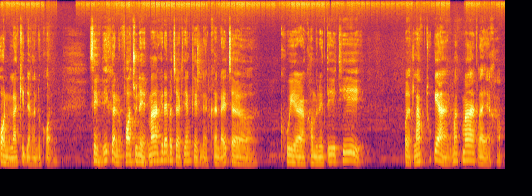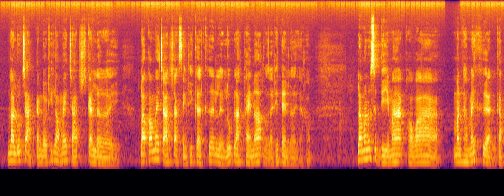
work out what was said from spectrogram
คนและคิดอย่างนั้นทุกคน สิ่งที่เขื่อน fortunate มากที่ได้ไปเจอที่อังกฤษเนี่ยเขื่อนได้เจอ queer community ที่ เปิดรับทุกอย่างมาก ๆ เลยอะครับ เรารู้จักกันโดยที่เราไม่ judge กันเลย เราก็ไม่ judge จากสิ่งที่เกิดขึ้นหรือรูปลักษณ์ภายนอกหรืออะไรที่เป็นเลยอะครับ แล้วมันรู้สึกดีมากเพราะว่ามันทำให้เขื่อนกับ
